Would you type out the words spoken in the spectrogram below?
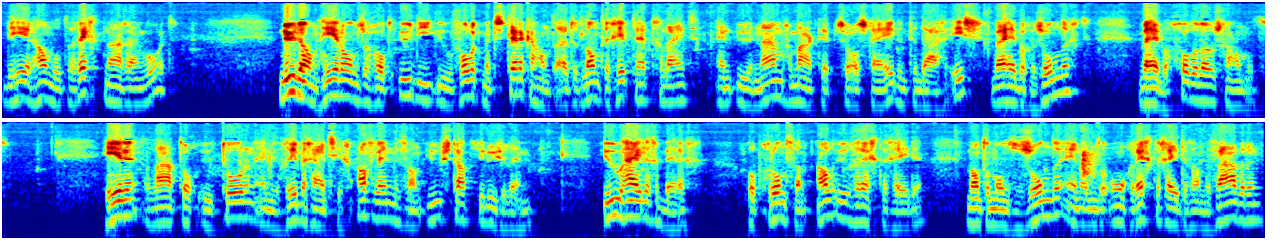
De Heer handelt recht naar zijn woord. Nu dan, Heer onze God, u die uw volk met sterke hand uit het land Egypte hebt geleid en u een naam gemaakt hebt zoals gij heden ten dagen is, wij hebben gezondigd, wij hebben goddeloos gehandeld. Heere, laat toch uw toren en uw grimmigheid zich afwenden van uw stad Jeruzalem, uw heilige berg, op grond van al uw gerechtigheden, want om onze zonde en om de ongerechtigheden van de vaderen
